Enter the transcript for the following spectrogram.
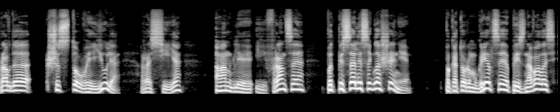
Правда, 6 июля Россия — Англия и Франция подписали соглашение, по которому Греция признавалась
